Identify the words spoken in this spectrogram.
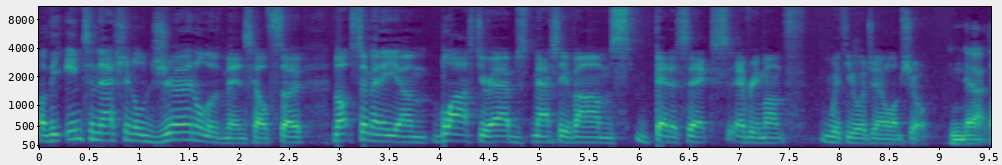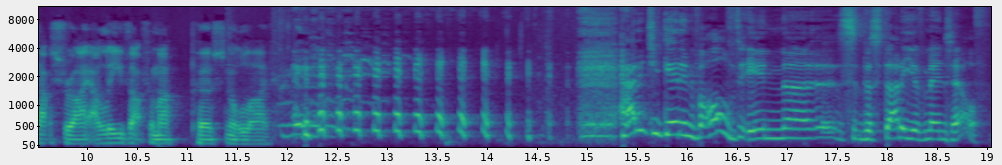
of the International Journal of Men's Health. So, not so many um, blast your abs, massive arms, better sex every month with your journal, I'm sure. No, that's right. I'll leave that for my personal life. How did you get involved in uh, the study of men's health?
